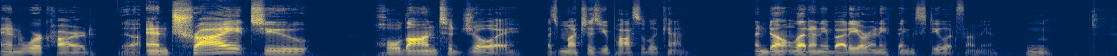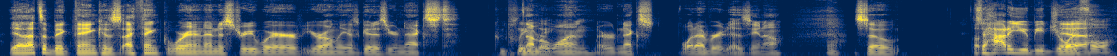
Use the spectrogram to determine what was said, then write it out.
and work hard Yeah. and try to hold on to joy as much as you possibly can. And don't let anybody or anything steal it from you. Yeah, that's a big thing because I think we're in an industry where you're only as good as your next Completely. number one or next whatever it is, you know. Yeah. So So how do you be joyful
